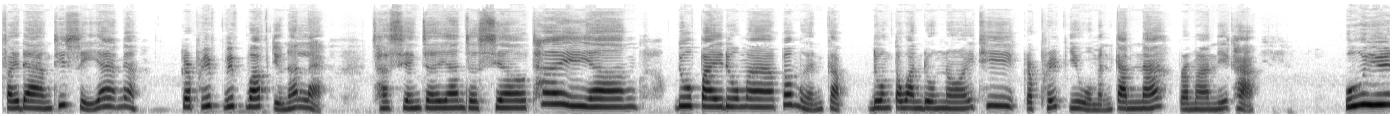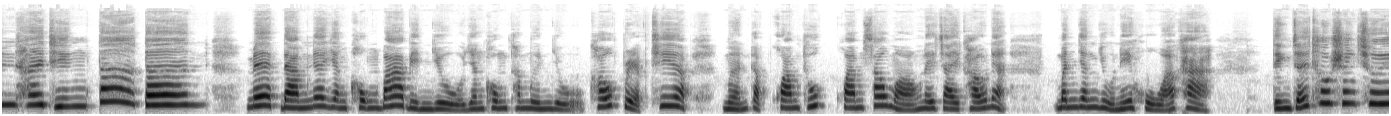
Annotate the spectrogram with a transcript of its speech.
ไฟแดงที่สี่แยกเนี่ย กระพริบวิบวับอยู่นั่นแหละ他像这样的小太阳ดูไปดูมาก็เหมือนกับ ดวงตะวันดวงน้อยที่กระพริบอยู่เหมือนกันนะ ประมาณนี้ค่ะอูยินให้ทิงต้าตันเมฆดำเนี่ยยังคงบ้าบินอยู่ ยังคงทะมึนอยู่ เขาเปรียบเทียบเหมือนกับความทุกข์ความเศร้าหมองในใจเขาเนี่ย มันยังอยู่ในหัวค่ะติงใจเท่าช่างช่วย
